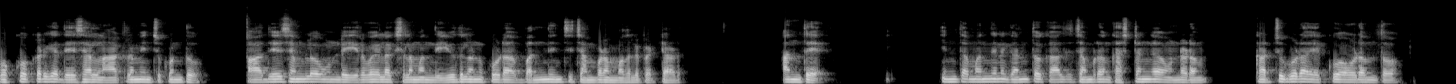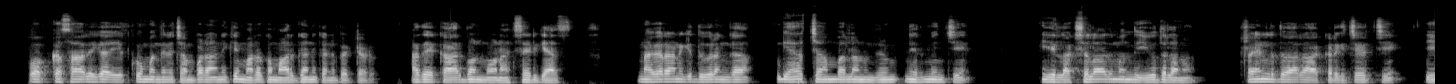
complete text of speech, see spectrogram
ఒక్కొక్కడిగా దేశాలను ఆక్రమించుకుంటూ ఆ దేశంలో ఉండే ఇరవై లక్షల మంది యూదులను కూడా బంధించి చంపడం మొదలుపెట్టాడు. అంతే. ఇంతమందిని గన్తో కాల్చి చంపడం కష్టంగా ఉండడం ఖర్చు కూడా ఎక్కువ అవడంతో ఒక్కసారిగా ఎక్కువ మందిని చంపడానికి మరొక మార్గాన్ని కనిపెట్టాడు. అదే కార్బన్ మోనాక్సైడ్ గ్యాస్. నగరానికి దూరంగా గ్యాస్ ఛాంబర్లను నిర్మించి ఈ లక్షలాది మంది యూదులను ట్రైన్ల ద్వారా అక్కడికి చేర్చి ఈ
